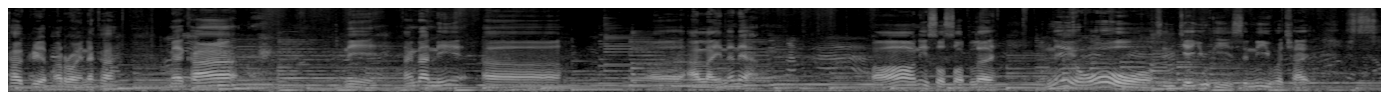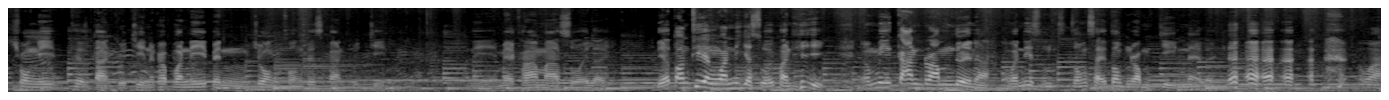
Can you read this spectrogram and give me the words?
ข้าวเกรียบอร่อยนะคะ แม่ค้านี่ทางด้านนี้เอ่อ อะไรนะเนี่ย อ๋อ นี่สดๆเลย นี่โอ้ซินเจยูอีซินนี่ยูพอใช้ช่วงนี้เทศกาลตรุษจีนนะครับ วันนี้เป็นช่วงของเทศกาลตรุษจีน นี่แม่ค้ามาสวยเลย เดี๋ยวตอนเที่ยงวันนี้จะสวยกว่านี้อีก มีการรำด้วยนะ วันนี้สงสัยต้องรำจีนแน่เลย ว่า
